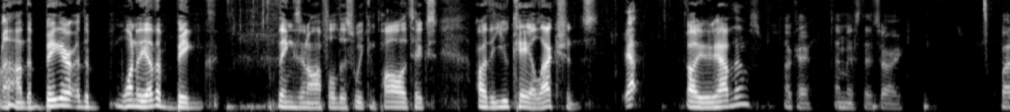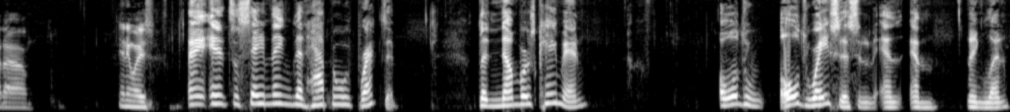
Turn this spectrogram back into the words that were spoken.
uh, the bigger the one of the other big things in awful this week in politics are the UK elections. Yep. Oh, you have those? Okay, I missed that. Sorry, but uh, anyways, And and it's the same thing that happened with Brexit. The numbers came in. Old old racists in, in, in England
